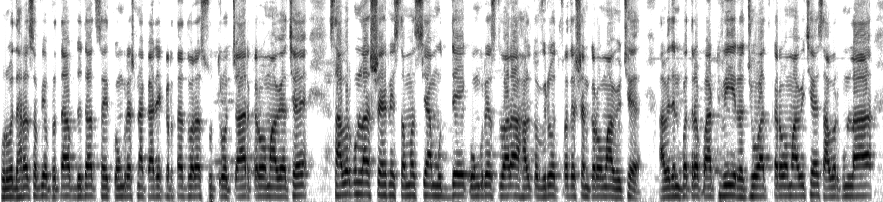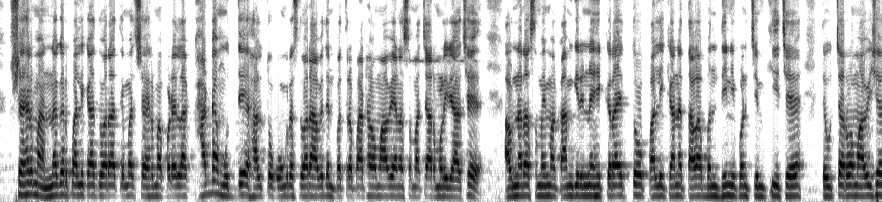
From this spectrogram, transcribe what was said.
પૂર્વ ધારાસભ્ય પ્રતાપ દુધાત સહિત કોંગ્રેસના કાર્યકર્તા દ્વારા સૂત્રોચ્ચાર કરવામાં આવ્યા છે. સાવરકુંડલા શહેરની સમસ્યા મુદ્દે કોંગ્રેસ દ્વારા હાલ તો વિરોધ પ્રદર્શન કરવામાં આવ્યું છે. આવેદનપત્ર પાઠવી રજૂઆત કરવામાં આવી છે. સાવરકુંડલા શહેરમાં નગરપાલિકા દ્વારા તેમજ શહેરમાં પડેલા ખાડા મુદ્દે હાલ તો કોંગ્રેસ દ્વારા આવેદનપત્ર પાઠવવામાં આવ્યાના સમાચાર મળી રહ્યા છે. આવનારા સમયમાં કામગીરી નહીં કરાય તો પાલિકાને તાળાબંધીની પણ ચીમકી છે. તે ઉચ્ચારવામાં આવી છે.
